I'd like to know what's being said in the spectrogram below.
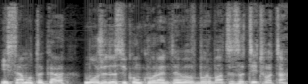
И само така може да си конкурентен в борбата за титлата.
